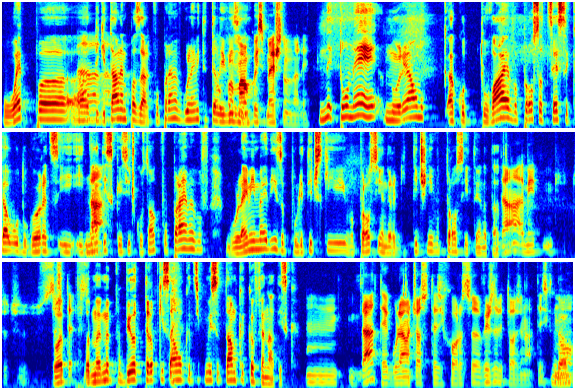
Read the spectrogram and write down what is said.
Уеб, да, дигитален пазар. Какво правим в големите телевизии? Малко и смешно, нали? Не, то не е, но реално, ако това е въпросът ЦСК, Лодогорец и, и да. натиска и всичко останало, какво правим в големи медии за политически въпроси, енергетични въпроси и т.н. Да, ами той, е, ме, ме побиват тръпки само като си помисля там какъв е натиск. М- да, те голяма част от тези хора са виждали този натиск, но, да.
